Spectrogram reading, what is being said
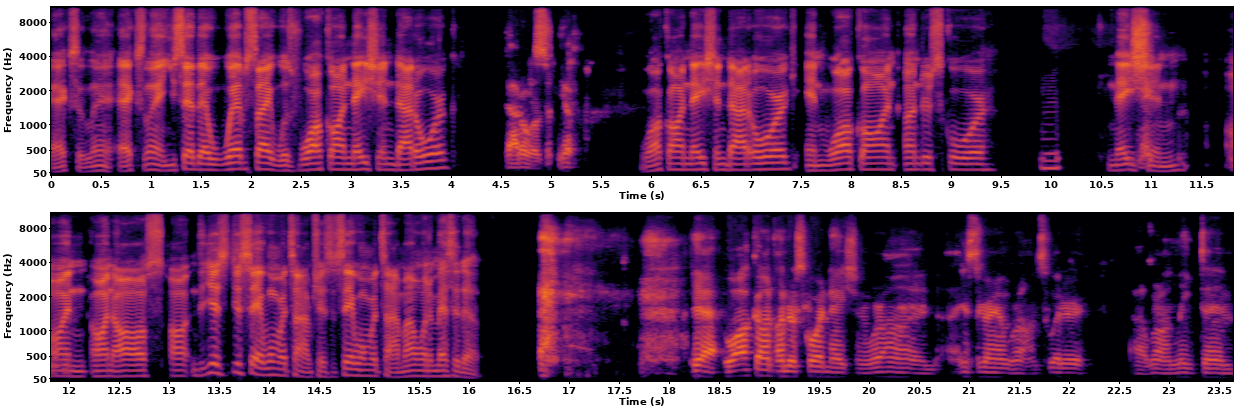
Excellent. Excellent. You said that website was walkonnation.org? Dot .org. Yep. Walkonnation.org and walk on underscore mm. nation on on all on just just say it one more time, Tristan. Say it one more time. I don't want to mess it up. yeah, walk on underscore nation. We're on Instagram, we're on Twitter, uh, we're on LinkedIn,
